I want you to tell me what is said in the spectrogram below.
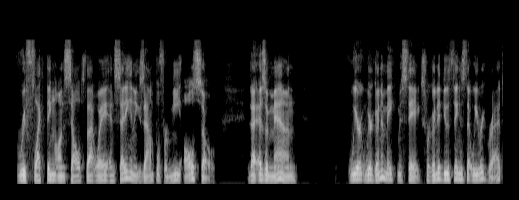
reflecting on self that way and setting an example for me also that as a man we're we're going to make mistakes. We're going to do things that we regret.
